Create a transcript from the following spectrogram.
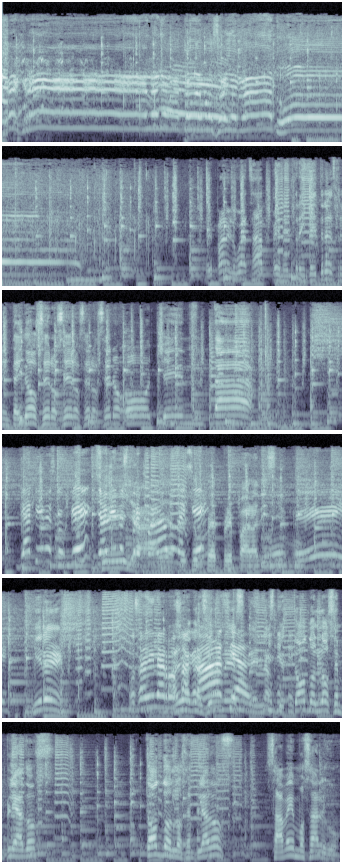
¿Qué creen? ¡La nota de voz ha llegado! Prepara el WhatsApp en el 33 32 00 80. ¿Ya tienes con qué? ¿Ya Sí, vienes ya, preparado ya de estoy qué? súper preparadísimo. Ok. Mire, O sea, dile a Rosa, gracias. en las que todos los empleados, todos los empleados sabemos algo.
